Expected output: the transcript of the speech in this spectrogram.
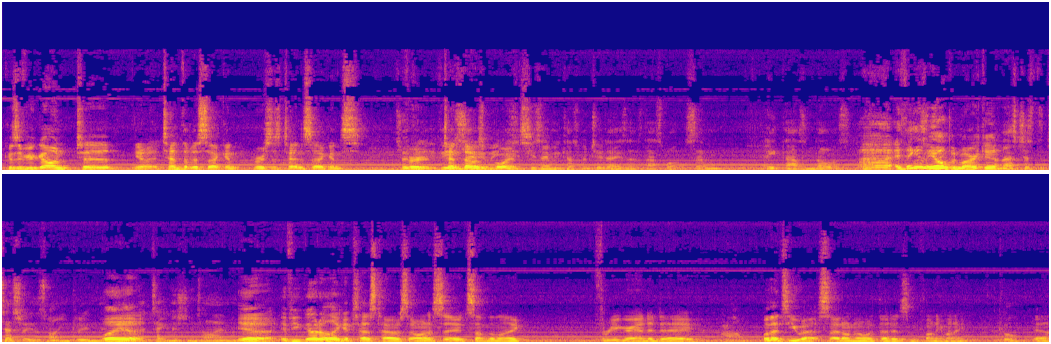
Because if you're going to you know a tenth of a second versus ten seconds So for you- if you ten thousand points, If you save the customer two days, that's, that's what seven, eight thousand dollars. uh, I think in the open market, And that's just the test rate. That's not including the, Well, yeah. the technician time. yeah, if you go to like a test house, I want to say it's something like three grand a day. Wow. Well, that's U.S. I don't know what that is in funny money. Cool. Yeah.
